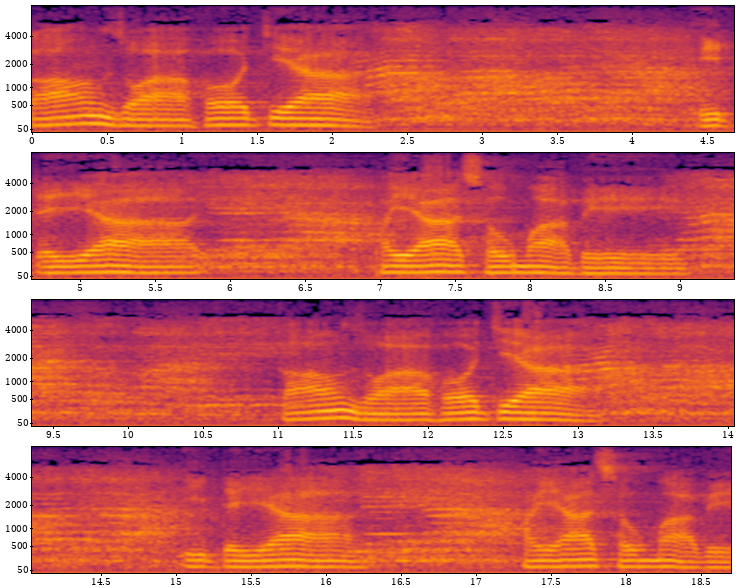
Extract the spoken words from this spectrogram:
ကောင်းစွာဟောကြားဤတရားဖယားဆုံးမပေကောင်းစွာဟောကြားဤတရား ဖယားဆုံးမပေ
